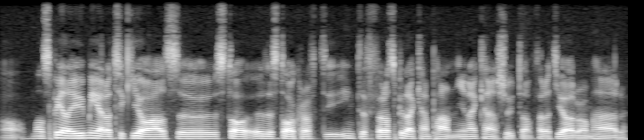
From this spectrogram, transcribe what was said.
Ja, man spelar ju mera tycker jag alltså Star, Starcraft, inte för att spela kampanjerna kanske utan för att göra de här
